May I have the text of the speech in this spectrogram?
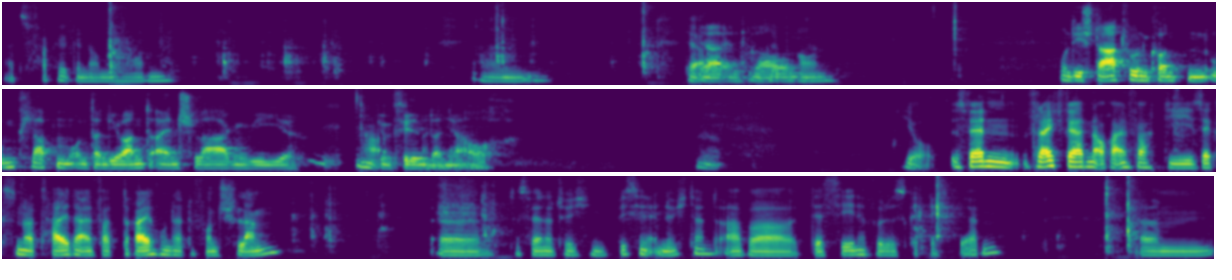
als Fackel genommen haben. Ähm, ja, ja, in Braun. Braun. Und die Statuen konnten umklappen und dann die Wand einschlagen, wie ja, im Film dann ja auch. Ja. Jo. Es werden, vielleicht werden auch einfach die 600 Teile einfach 300 von Schlangen. Äh, das wäre natürlich ein bisschen ernüchternd, aber der Szene würde es gerecht werden. Ähm,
